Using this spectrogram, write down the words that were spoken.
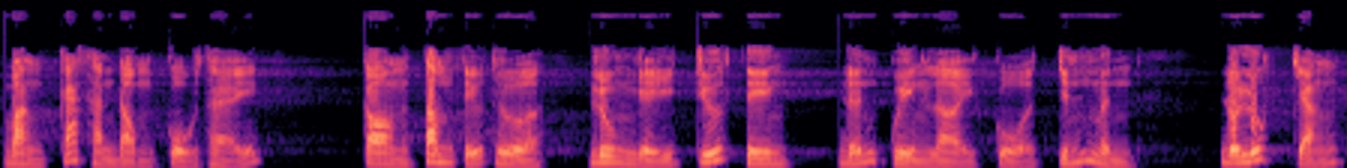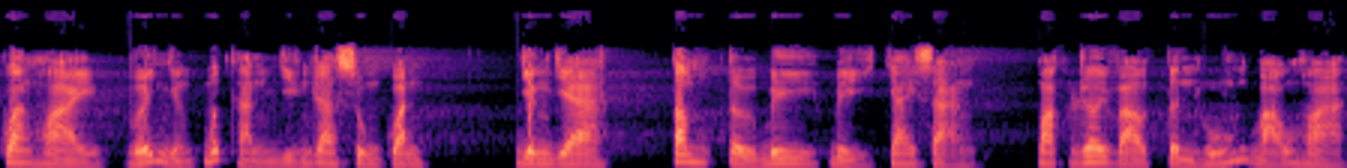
bằng các hành động cụ thể. Còn tâm Tiểu Thừa luôn nghĩ trước tiên đến quyền lợi của chính mình, đôi lúc chẳng quan hoài với những bất hạnh diễn ra xung quanh. Dần già, tâm từ bi bị chai sạn hoặc rơi vào tình huống bảo hòa,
